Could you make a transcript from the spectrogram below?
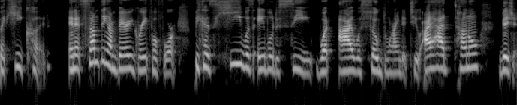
but he could. And it's something I'm very grateful for because he was able to see what I was so blinded to. I had tunnel vision.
